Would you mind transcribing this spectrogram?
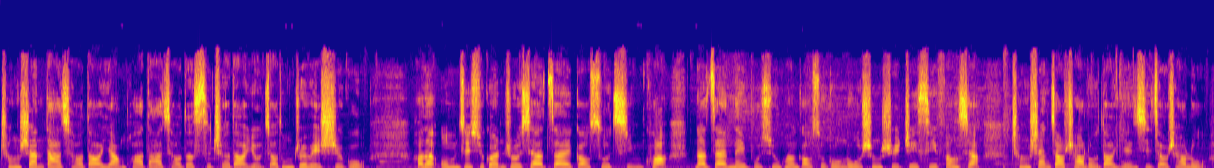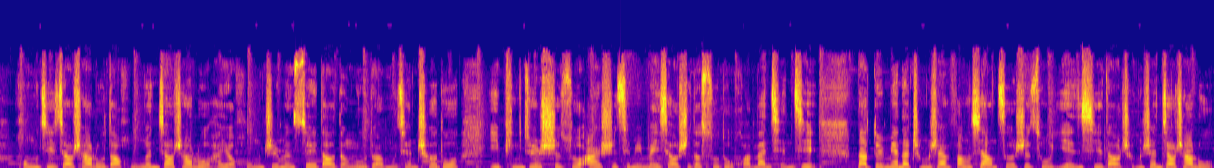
成山大桥到杨花大桥的四车道有交通追尾事故。好的，我们继续关注一下在高速情况。那在内部循环高速公路圣水 GC 方向，成山交叉路到延禧交叉路、宏济交叉路到洪恩交叉路，还有红志门隧道等路段，目前车多，以平均时速二十千米每小时的速度缓慢前进。那对面的成山方向，则是从延禧到成山交叉路，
